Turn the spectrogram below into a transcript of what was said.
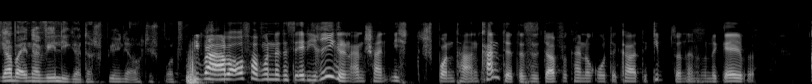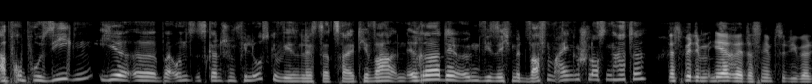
Ja, aber in der W-Liga, da spielen ja auch die Sportfreunde. Sie war aber auch verwundert, dass er die Regeln anscheinend nicht spontan kannte, dass es dafür keine rote Karte gibt, sondern nur eine gelbe. Apropos Siegen, hier äh, bei uns ist ganz schön viel los gewesen in letzter Zeit. Hier war ein Irrer, der irgendwie sich mit Waffen eingeschlossen hatte. Das mit dem Ehre, das nimmst du lieber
